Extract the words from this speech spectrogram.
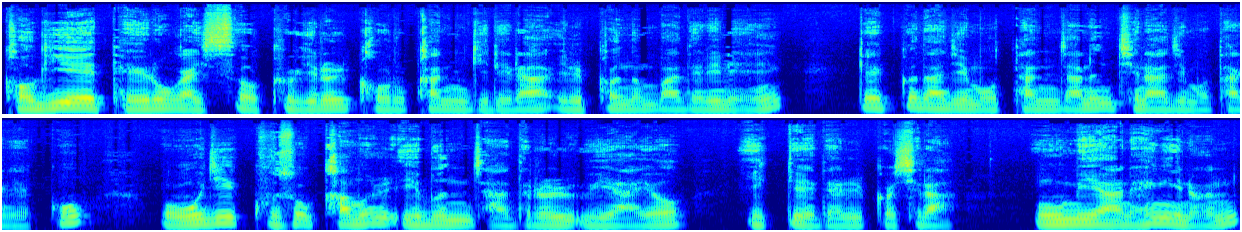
거기에 대로가 있어 그 길을 거룩한 길이라 일컫는 바되리니 깨끗하지 못한 자는 지나지 못하겠고 오직 구속함을 입은 자들을 위하여 있게 될 것이라. 우미한 행위는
